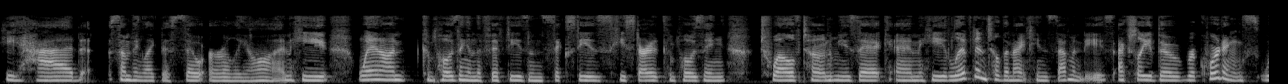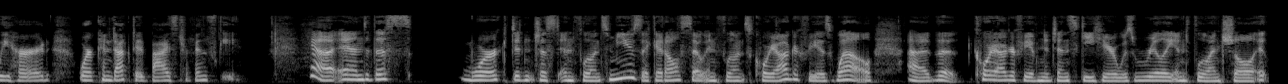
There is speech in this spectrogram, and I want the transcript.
he had something like this so early on. He went on composing in the 50s and 60s. He started composing 12 tone music and he lived until the 1970s. Actually, the recordings we heard were conducted by Stravinsky. Yeah, and this work didn't just influence music, it also influenced choreography as well. Uh, the choreography of Nijinsky here was really influential. It,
